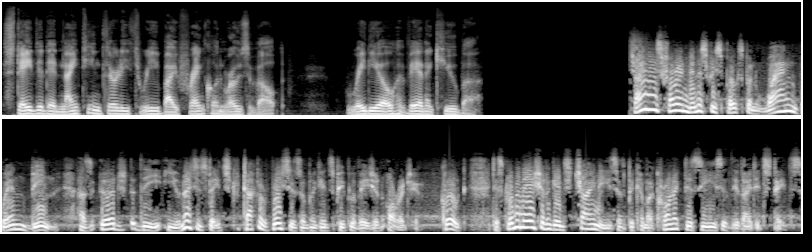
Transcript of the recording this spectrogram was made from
stated in 1933 by Franklin Roosevelt. Radio Havana, Cuba. Chinese Foreign Ministry spokesman Wang Wenbin has urged the United States to tackle racism against people of Asian origin. Quote, discrimination against Chinese has become a chronic disease in the United States.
